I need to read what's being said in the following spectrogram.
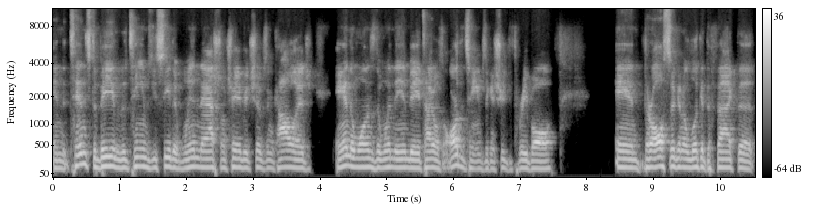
And it tends to be the teams you see that win national championships in college and the ones that win the NBA titles are the teams that can shoot the three ball. And they're also going to look at the fact that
